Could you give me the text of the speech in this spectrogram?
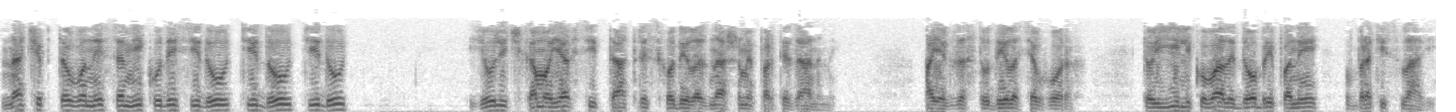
начебто вони самі кудись ідуть, ідуть, ідуть. Юлічка моя всі татри сходила з нашими партизанами, а як застудилася в горах, то її лікували добрі пани в Братіславі.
